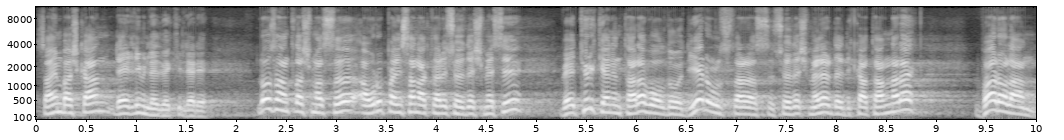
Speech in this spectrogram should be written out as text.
Sayın Başkan, değerli milletvekilleri, Loz Antlaşması, Avrupa İnsan Hakları Sözleşmesi ve Türkiye'nin taraf olduğu diğer uluslararası sözleşmeler de dikkate alınarak var olan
